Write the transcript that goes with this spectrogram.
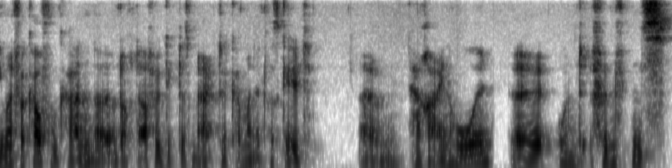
die man verkaufen kann. Äh, und auch dafür gibt es Märkte, kann man etwas Geld ähm, hereinholen. Äh, und fünftens,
